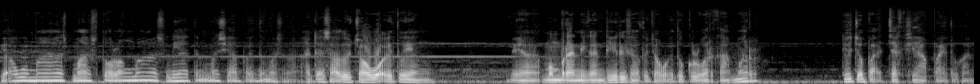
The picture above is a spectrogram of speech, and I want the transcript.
Ya Allah mas mas tolong mas lihatin mas siapa itu mas. Ada satu cowok itu yang ya memberanikan diri satu cowok itu keluar kamar dia coba cek siapa itu kan.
